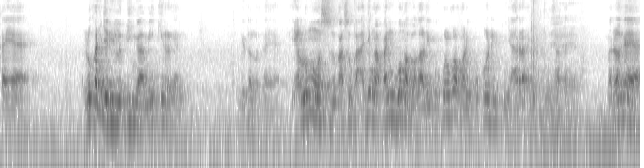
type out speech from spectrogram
kayak lu kan jadi lebih nggak mikir kan gitu loh kayak ya lu mau suka-suka aja ngapain gua nggak bakal dipukul kok kalau dipukul di penjara gitu misalnya Iya, iya. padahal kayak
